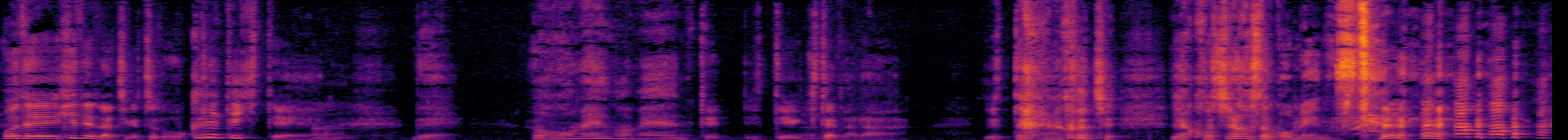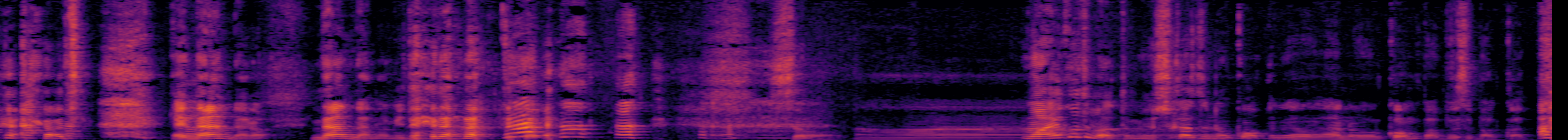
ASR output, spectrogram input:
ほいでヒデたちがちょっと遅れてきて、うん。で「ごめんごめん」って言ってきたから、言ったらこっち「いやこちらこそごめん」っつって「え何なの？何なの?」みたいななって。そう。あー。まあ、合言葉だっても吉和のコあのコンパブスばっか。ってあ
